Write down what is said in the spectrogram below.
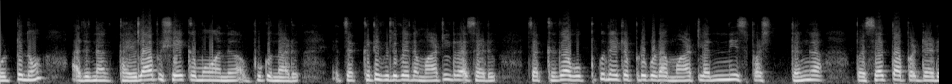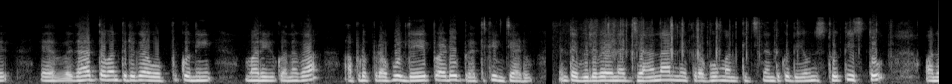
కొట్టును అది నాకు తైలాభిషేకము అని ఒప్పుకున్నాడు. చక్కటి విలువైన మాటలు రాశాడు. చక్కగా ఒప్పుకునేటప్పుడు కూడా మాటలన్నీ స్పష్టంగా పశ్చాత్తాపడ్డాడు. యథార్థవంతుడిగా ఒప్పుకుని మరియు కొనగా అప్పుడు ప్రభు లేపాడు బ్రతికించాడు. ఇంత విలువైన ధ్యానాన్ని ప్రభు మనకిచ్చినందుకు దేవుని స్తుతిస్తూ మన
